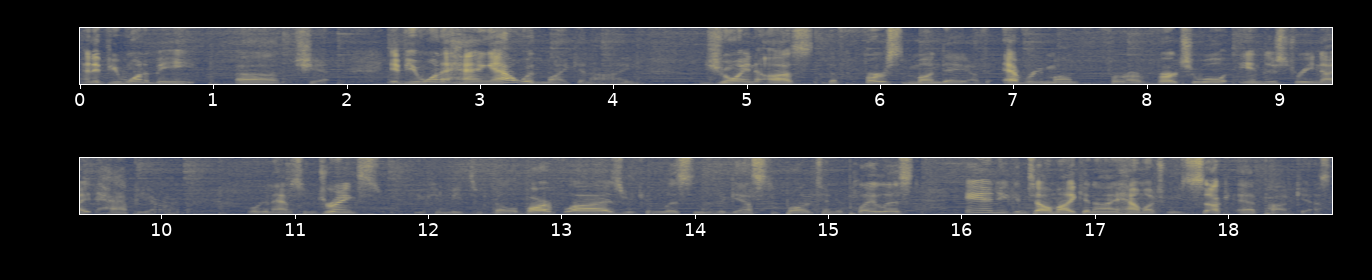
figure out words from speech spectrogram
And if you want to be, uh, shit, if you want to hang out with Mike and I, join us the first Monday of every month for our virtual industry night happy hour. We're going to have some drinks. You can meet some fellow barflies. We can listen to the guest bartender playlist. And you can tell Mike and I how much we suck at podcasting.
